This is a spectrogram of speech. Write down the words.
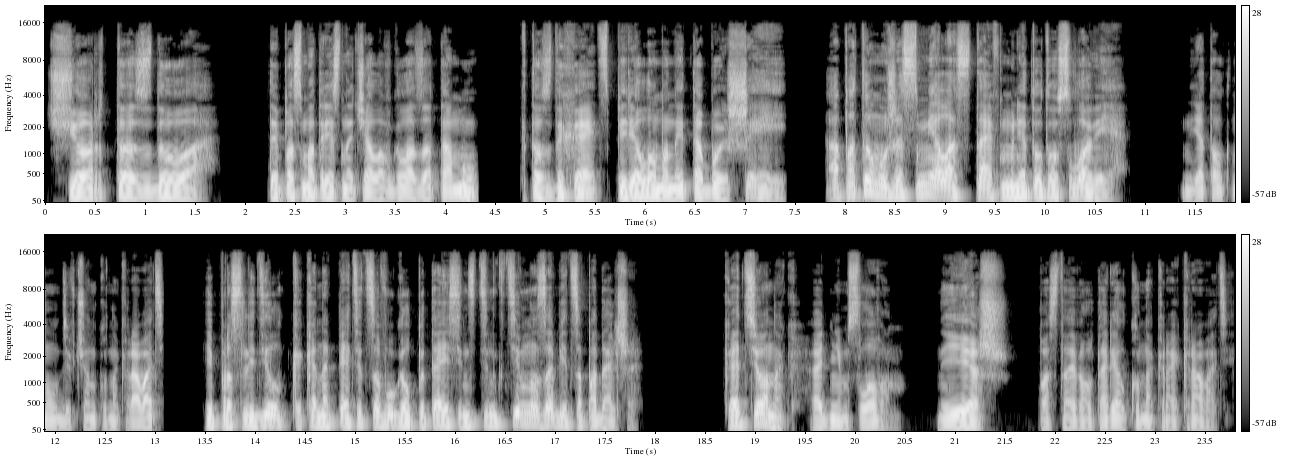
Чёрта с два! Ты посмотри сначала в глаза тому, кто вздыхает с переломанной тобой шеей, а потом уже смело ставь мне тут условия. Я толкнул девчонку на кровать и проследил, как она пятится в угол, пытаясь инстинктивно забиться подальше. Котенок, одним словом. Ешь, поставил тарелку на край кровати.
